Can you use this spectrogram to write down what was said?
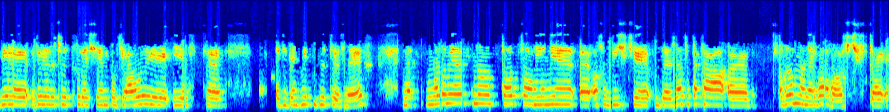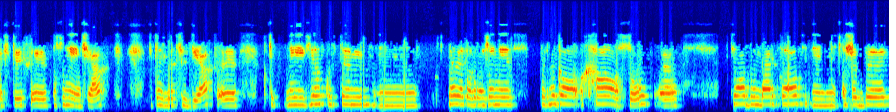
wiele, wiele rzeczy, które się podziały jest ewidentnie pozytywnych. Na- Natomiast no, to, co mnie osobiście uderza, to taka ogromna nerwowość w, te, w tych e, posunięciach, czy też decyzjach. e, kto- I w związku z tym mm, sprawia to wrażenie pewnego chaosu. E, Chciałabym bardzo, mm, żeby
